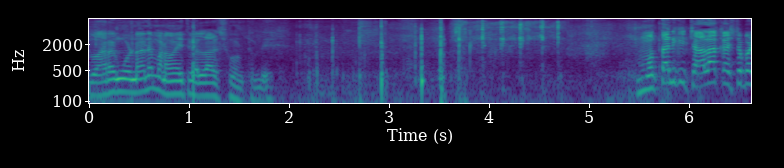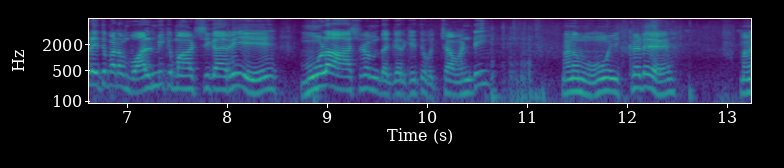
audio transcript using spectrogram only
ద్వారం గుండానే మనం అయితే వెళ్ళాల్సి ఉంటుంది. మొత్తానికి చాలా కష్టపడి అయితే మనం వాల్మీకి మహర్షి గారి మూల ఆశ్రమం దగ్గరికి అయితే వచ్చామండి. మనము ఇక్కడే మన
